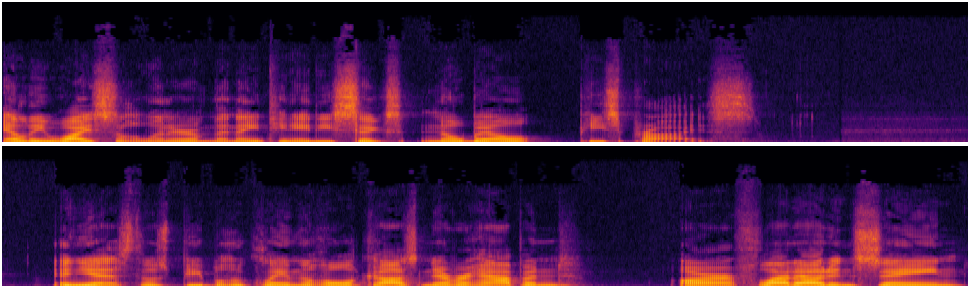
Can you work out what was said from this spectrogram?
Elie Wiesel, winner of the 1986 Nobel Peace Prize. And yes, those people who claim the Holocaust never happened are flat out insane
